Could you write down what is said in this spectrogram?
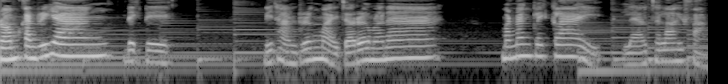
พร้อมกันหรือยัง เด็กๆ นิทานเรื่องใหม่จะเริ่มแล้วนะ มานั่งใกล้ๆ แล้วจะเล่าให้ฟัง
